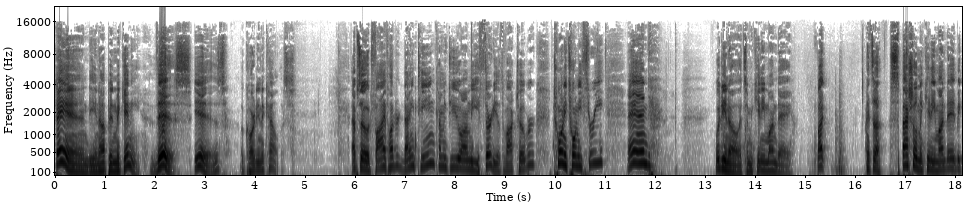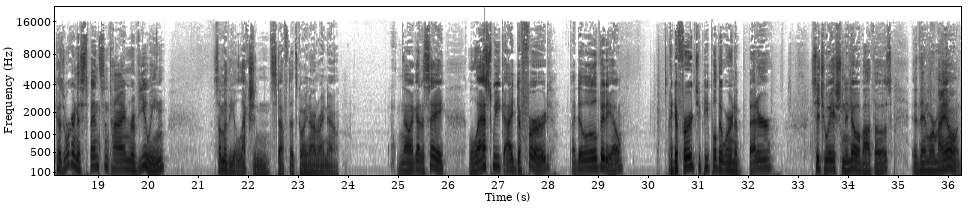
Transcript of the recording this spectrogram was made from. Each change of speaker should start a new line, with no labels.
Standing up in McKinney. This is According to Callus. Episode 519 coming to you on the 30th of October, 2023. And what do you know? It's a McKinney Monday. But it's a special McKinney Monday because we're going to spend some time reviewing some of the election stuff that's going on right now. Now, I got to say, last week I deferred. I did a little video I deferred to people that were in a better situation to know about those than were my own.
